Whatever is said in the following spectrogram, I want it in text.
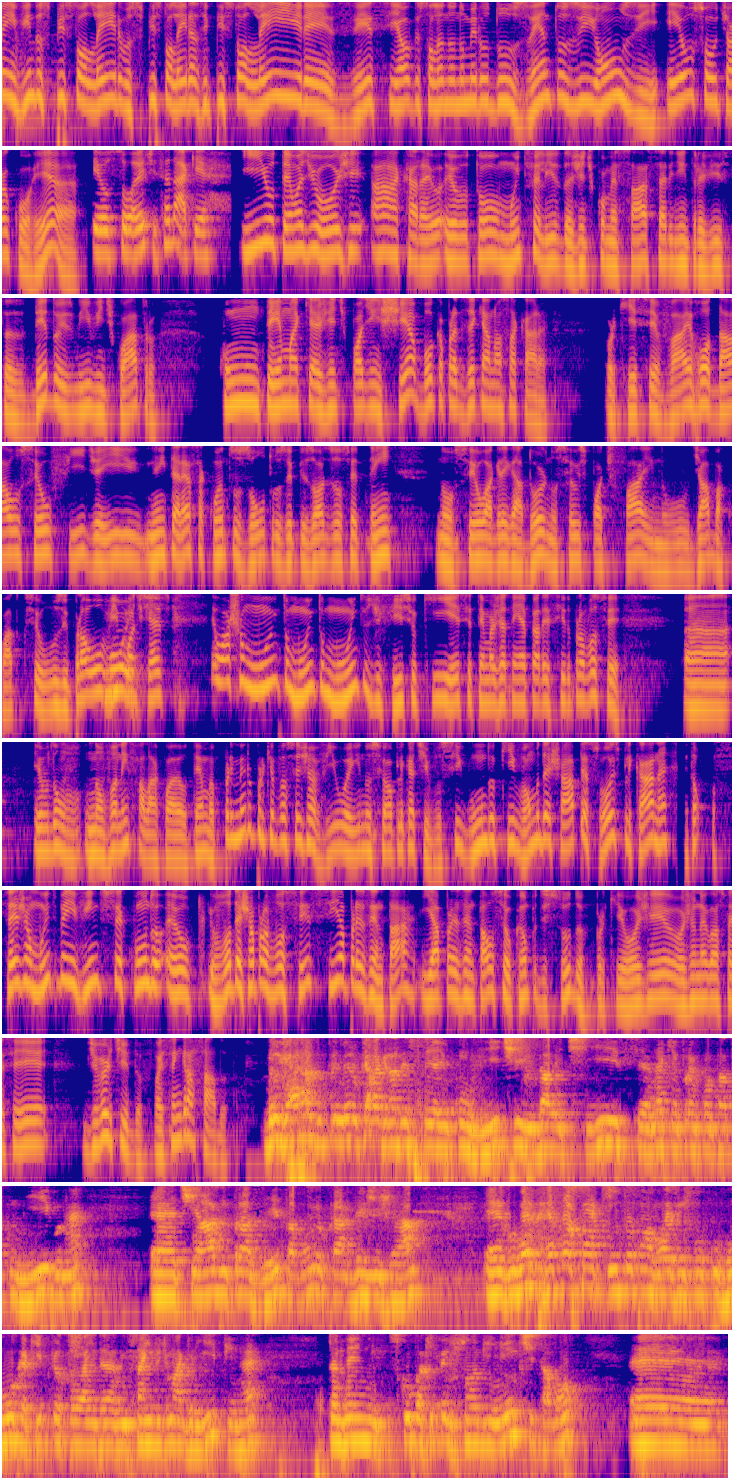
bem-vindos, pistoleiros, pistoleiras e pistoleires. Esse é o Pistolando número 211. Eu sou o Thiago Correa. Eu sou a Letícia Dacker. E o tema de hoje, ah, cara, eu, eu tô muito feliz da gente começar a série de entrevistas de 2024 com um tema que a gente pode encher a boca para dizer que é a nossa cara. Porque você vai rodar o seu feed aí, não interessa quantos outros episódios você tem no seu agregador, no seu Spotify, no Diaba 4 que você use para ouvir Muitos. podcast. Eu acho muito, muito, muito difícil que esse tema já tenha aparecido para você. Uh, eu não, não vou nem falar qual é o tema. Primeiro, porque você já viu aí no seu aplicativo. Segundo, que vamos deixar a pessoa explicar, né? Então, seja muito bem-vindo. Segundo, eu, eu vou deixar para você se apresentar e apresentar o seu campo de estudo, porque hoje, hoje o negócio vai ser divertido, vai ser engraçado. Obrigado. Primeiro quero agradecer o convite da Letícia, né, que entrou em contato comigo, né? É, Tiago, um prazer, tá bom, meu caro, desde já. É, vou reforçar aqui, estou com uma voz um pouco rouca aqui, porque eu estou ainda me saindo de uma gripe, né? Também, desculpa aqui pelo som ambiente, tá bom? É,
